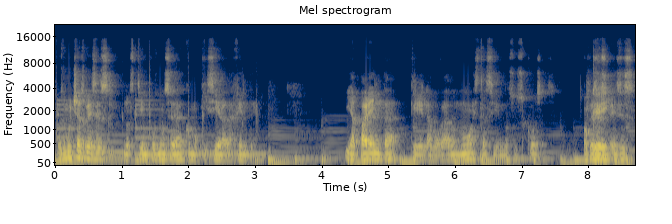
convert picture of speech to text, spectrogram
pues muchas veces los tiempos no se dan como quisiera la gente. Y aparenta que el abogado no está haciendo sus cosas. Ok. Entonces, ese es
